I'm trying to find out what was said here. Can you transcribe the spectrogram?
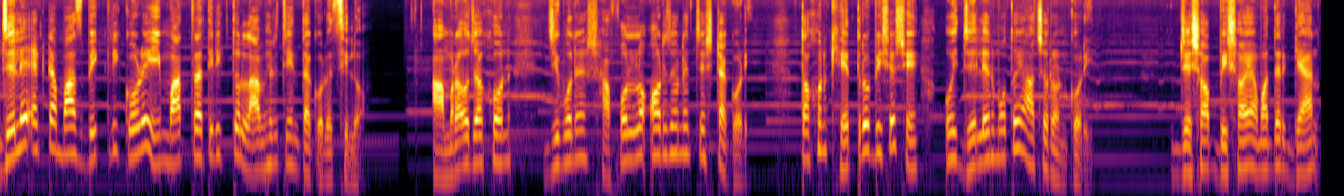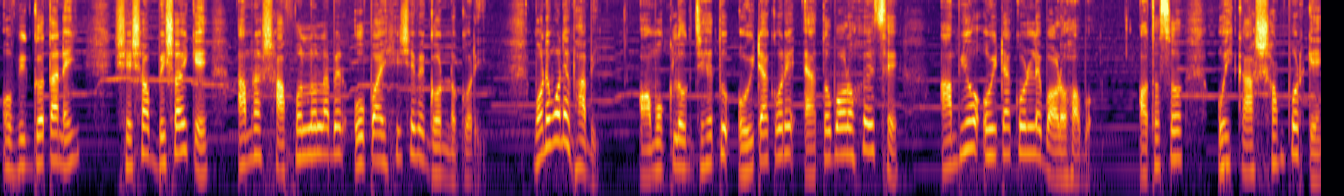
জেলে একটা মাছ বিক্রি করেই মাত্রাতিরিক্ত লাভের চিন্তা করেছিল। আমরাও যখন জীবনে সাফল্য অর্জনের চেষ্টা করি, তখন ক্ষেত্র বিশেষে ওই জেলের মতোই আচরণ করি। যেসব বিষয়ে আমাদের জ্ঞান অভিজ্ঞতা নেই, সেসব বিষয়কে আমরা সাফল্য লাভের উপায় হিসেবে গণ্য করি। মনে মনে ভাবি, অমুক লোক যেহেতু ওইটা করে এত বড় হয়েছে, আমিও ওইটা করলে বড় হব। অথচ ওই কাজ সম্পর্কে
